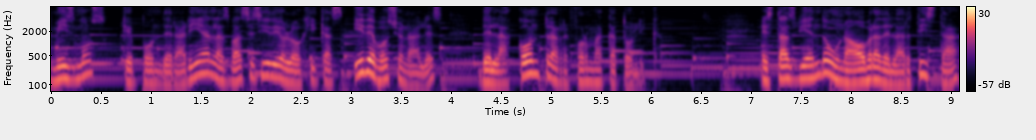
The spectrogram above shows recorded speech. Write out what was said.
mismos que ponderarían las bases ideológicas y devocionales de la contrarreforma católica. Estás viendo una obra del artista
